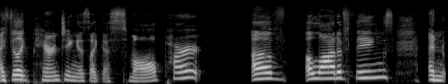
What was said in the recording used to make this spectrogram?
I feel like parenting is like a small part of a lot of things and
